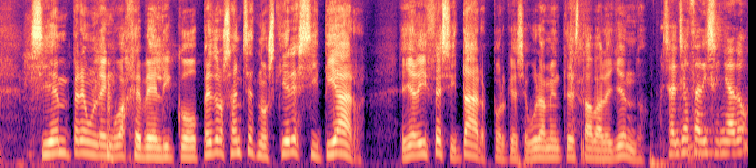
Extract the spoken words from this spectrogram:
Siempre un lenguaje bélico. Pedro Sánchez nos quiere sitiar. Ella dice citar, porque seguramente estaba leyendo. Sánchez ha diseñado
